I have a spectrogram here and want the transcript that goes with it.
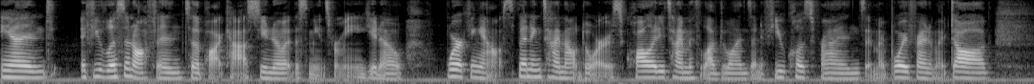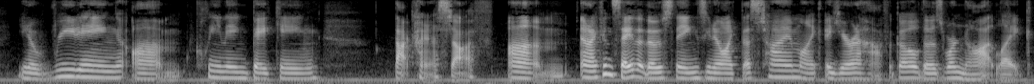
And if you listen often to the podcast, you know what this means for me. You know, working out, spending time outdoors, quality time with loved ones and a few close friends, and my boyfriend and my dog, you know, reading, um, cleaning, baking, that kind of stuff. Um, and I can say that those things, you know, like this time, like a year and a half ago, those were not like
